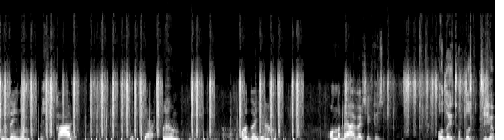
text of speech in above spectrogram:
Kuzenim işgal etti. Odayı. Onunla beraber çekiyoruz. Odayı toplattırıyor.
